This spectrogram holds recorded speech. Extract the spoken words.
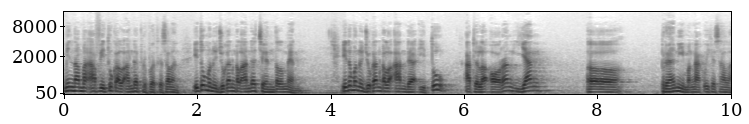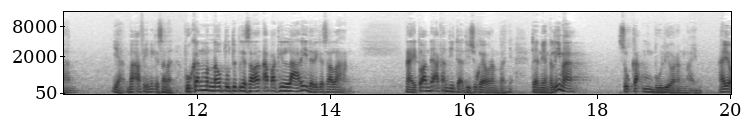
Minta maaf itu kalau Anda berbuat kesalahan. Itu menunjukkan kalau Anda gentleman. Itu menunjukkan kalau Anda itu adalah orang yang uh, berani mengakui kesalahan. Ya, maaf ini kesalahan. Bukan menutupi kesalahan, apalagi lari dari kesalahan. Nah, itu Anda akan tidak disukai orang banyak. Dan yang kelima, suka membuli orang lain. Ayo,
